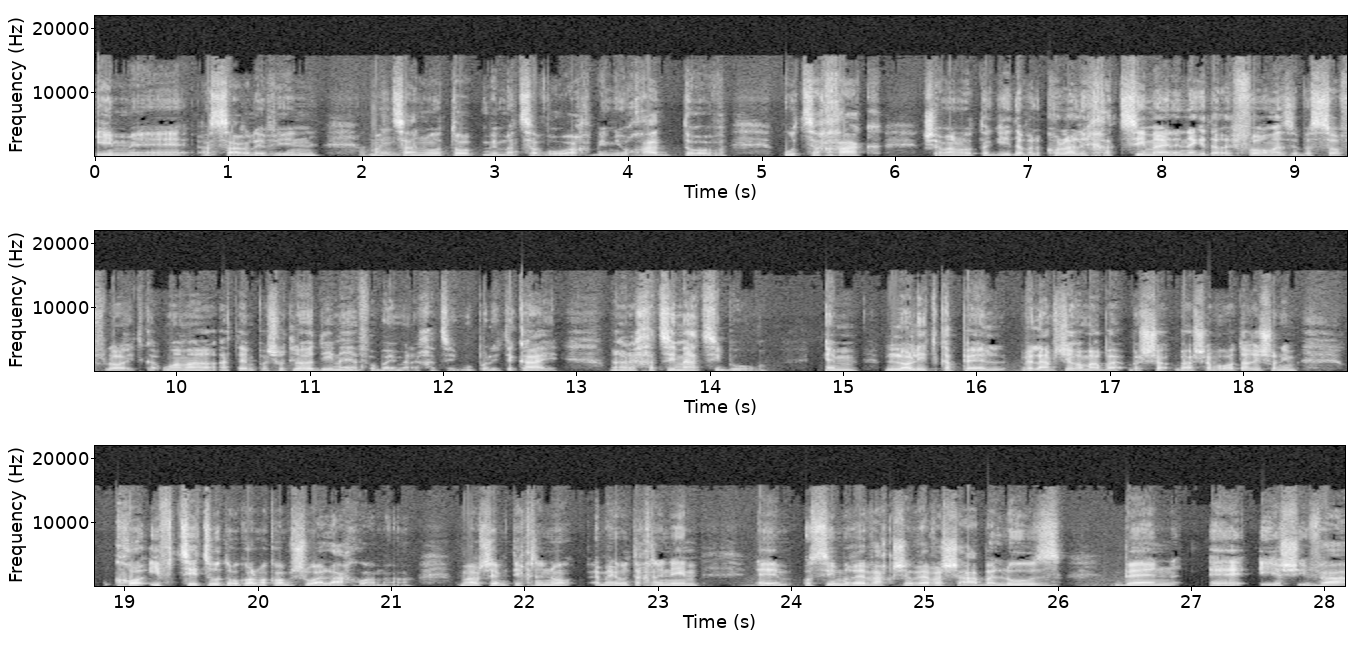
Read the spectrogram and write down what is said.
עם uh, השר לוין, okay. אוקיי. מצאנו אותו במצב רוח במיוחד טוב, הוא צחק, כשאמרנו לו, תגיד, אבל כל הלחצים האלה נגד הרפורמה זה בסוף לא התקבל, הוא אמר, אתם פשוט לא יודעים מאיפה באים הלחצים, הוא פוליטיקאי, הוא אמר, הלחצים מהציבור. הם לא להתקפל ולהמשיך, אמר בש, בשבועות הראשונים, כל, הפציצו אותו בכל מקום שהוא הלך, הוא אמר. אמר שהם תכננו, הם היו מתכננים, הם עושים רווח של רבע שעה בלוז בין אה, ישיבה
